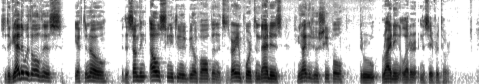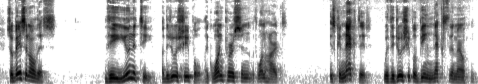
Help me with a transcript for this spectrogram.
So together with all this, you have to know that there's something else you need to be involved in. It's very important. That is to unite the Jewish people through writing a letter in the Sefer Torah. So based on all this, the unity of the Jewish people, like one person with one heart, is connected with the Jewish people being next to the mountain,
